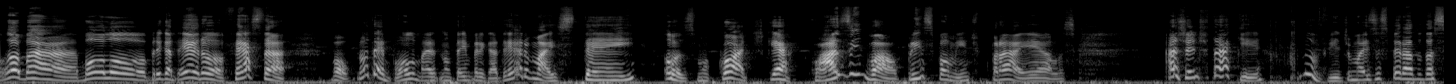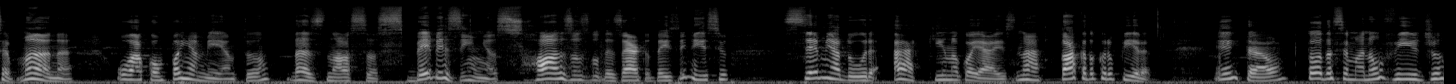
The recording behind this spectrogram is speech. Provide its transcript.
Oba! Bolo, brigadeiro, festa! Bom, não tem bolo, mas não tem brigadeiro, mas tem os mocotes, que é quase igual, principalmente para elas. A gente está aqui no vídeo mais esperado da semana, o acompanhamento das nossas bebezinhas rosas do deserto desde o início, semeadura aqui no Goiás, na Toca do Curupira. Então, toda semana um vídeo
